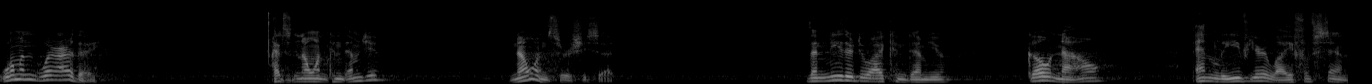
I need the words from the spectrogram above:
Woman, where are they? Has no one condemned you? No one, sir, she said. Then neither do I condemn you. Go now and leave your life of sin.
